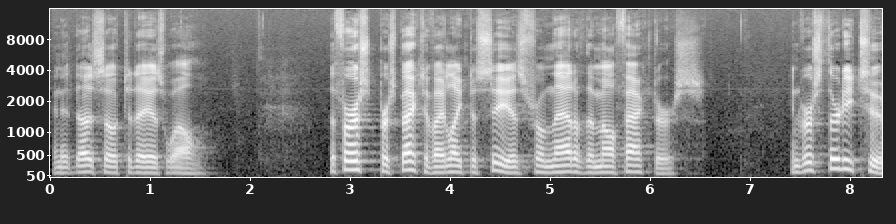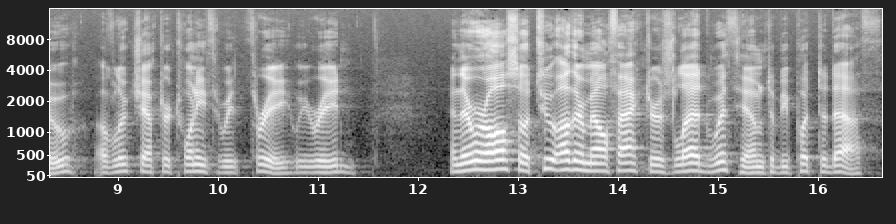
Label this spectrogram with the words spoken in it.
and it does so today as well. The first perspective I'd like to see is from that of the malefactors. In verse 32 of Luke chapter 23, we read, and there were also two other malefactors led with him to be put to death.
